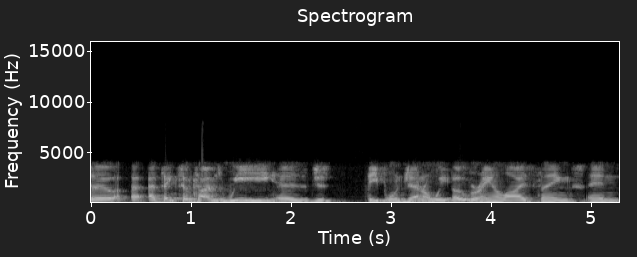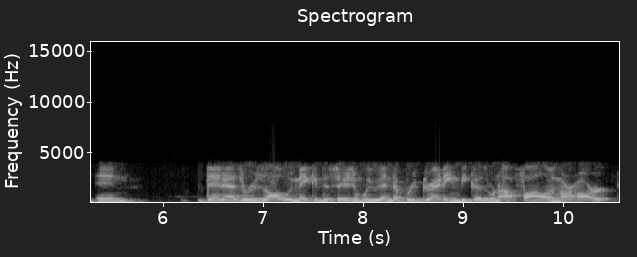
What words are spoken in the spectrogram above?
so I, think sometimes we as just people in general, we overanalyze things and and then as a result we make a decision we end up regretting because we're not following our heart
